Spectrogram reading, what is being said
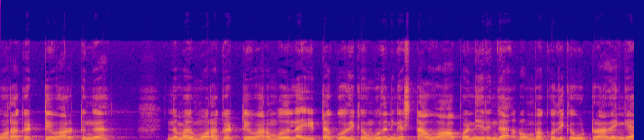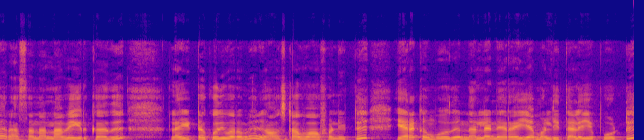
முறை கட்டி வரட்டுங்க. இந்த மாதிரி முறை கட்டி வரும்போது லைட்டாக கொதிக்கும் போது நீங்கள் ஸ்டவ் ஆஃப் பண்ணிடுங்க ரொம்ப கொதிக்க விட்றாதீங்க ரசம் நல்லாவே இருக்காது. லைட்டாக கொதி வரும்போது ஸ்டவ் ஆஃப் பண்ணிவிட்டு இறக்கும் போது நல்ல நிறைய மல்லித்தழையை போட்டு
